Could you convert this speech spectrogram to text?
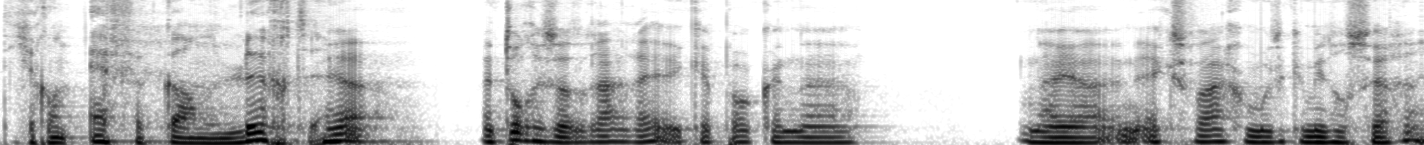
dat je gewoon even kan luchten. Ja, en toch is dat raar, hè? Ik heb ook een, eh, nou ja, een ex-zwager moet ik inmiddels zeggen.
